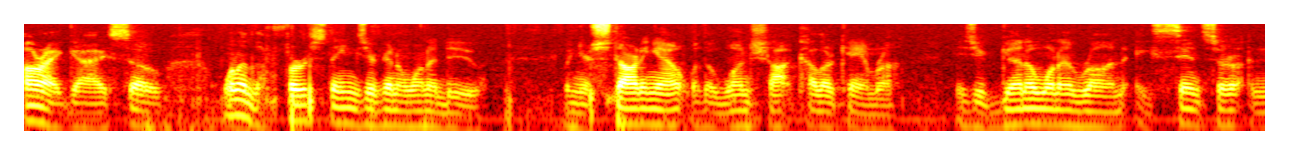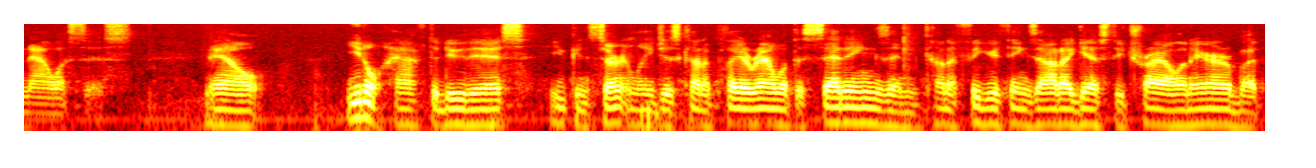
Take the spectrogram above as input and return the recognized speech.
All right, guys, so one of the first things you're going to want to do when you're starting out with a one-shot color camera is you're going to want to run a sensor analysis. Now, you don't have to do this. You can certainly just kind of play around with the settings and kind of figure things out, I guess, through trial and error, but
